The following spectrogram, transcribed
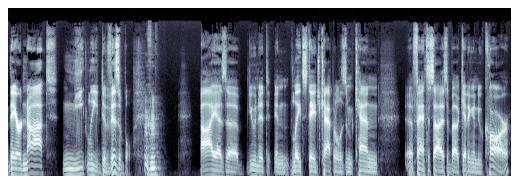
they are not neatly divisible. Mm-hmm. I, as a unit in late stage capitalism, can uh, fantasize about getting a new car,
